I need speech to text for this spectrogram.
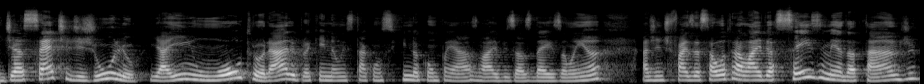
dia 7 de julho, e aí em um outro horário, para quem não está conseguindo acompanhar as lives às 10 da manhã, a gente faz essa outra live às 6 e meia da tarde,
